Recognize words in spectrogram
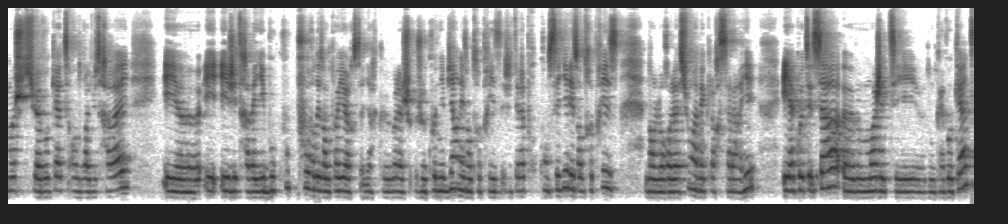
moi, je suis avocate en droit du travail euh, et, et, j'ai travaillé beaucoup pour des employeurs, c'est-à-dire que voilà, je, je, connais bien les entreprises. J'étais là pour conseiller les entreprises dans leurs relations avec leurs salariés. Et à côté de ça, euh, moi j'étais euh, donc avocate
